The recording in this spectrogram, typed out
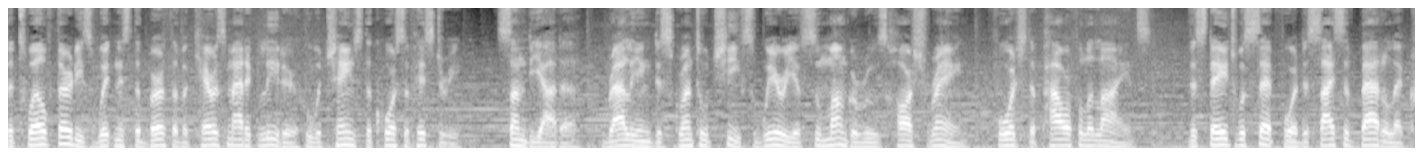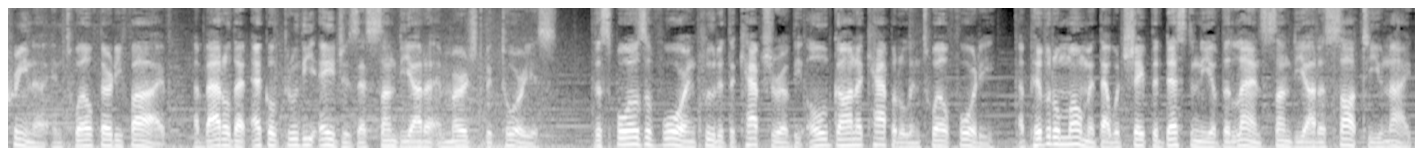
The 1230s witnessed the birth of a charismatic leader who would change the course of history. Sundiata, rallying disgruntled chiefs weary of Sumanguru's harsh reign, forged a powerful alliance. The stage was set for a decisive battle at Krina in 1235, a battle that echoed through the ages as Sundiata emerged victorious. The spoils of war included the capture of the old Ghana capital in 1240, a pivotal moment that would shape the destiny of the lands Sundiata sought to unite.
